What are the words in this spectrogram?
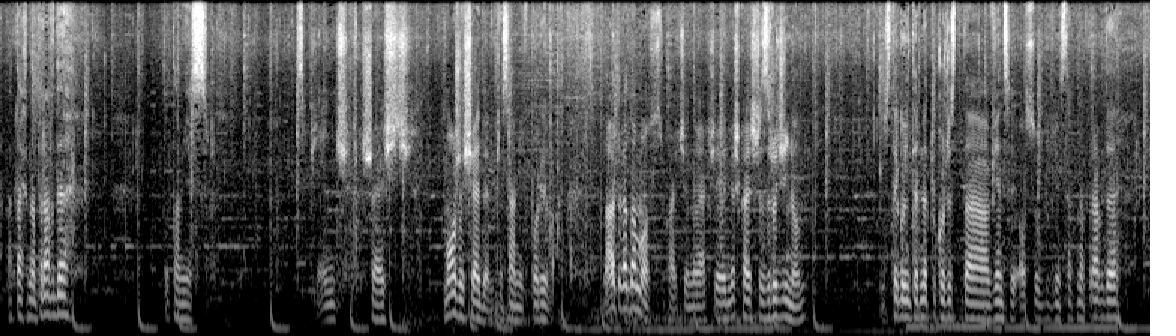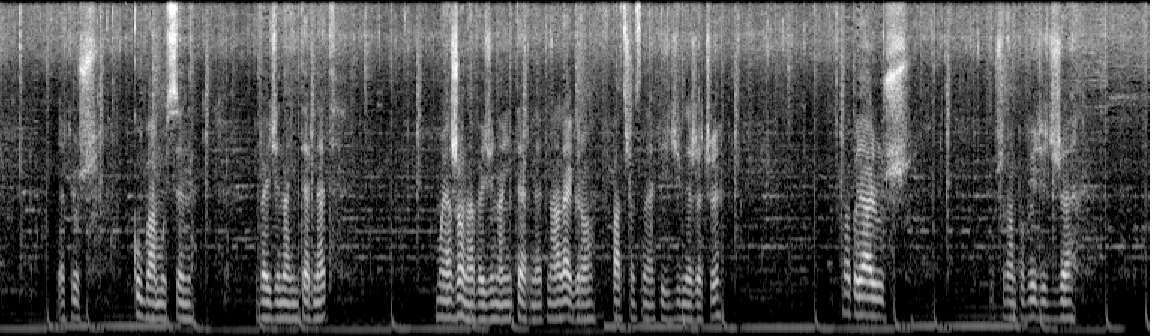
A tak naprawdę to tam jest z 5, 6, może 7 czasami w porywach. No ale to wiadomo, słuchajcie, no jak się mieszka jeszcze z rodziną, z tego internetu korzysta więcej osób, więc tak naprawdę jak już Kuba, mój syn, wejdzie na internet, moja żona wejdzie na internet, na Allegro, patrząc na jakieś dziwne rzeczy, no to ja już muszę Wam powiedzieć, że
